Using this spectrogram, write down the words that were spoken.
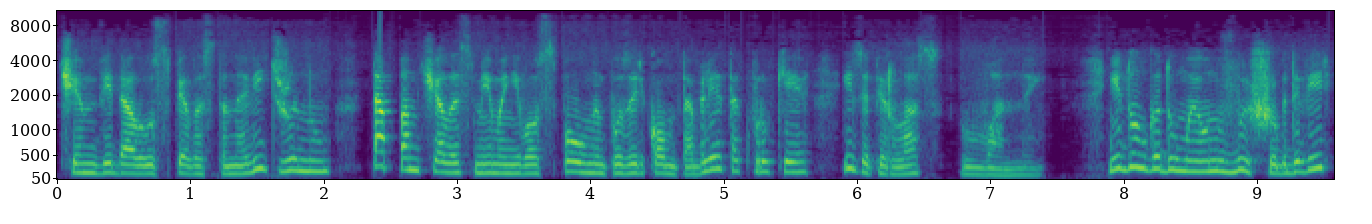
чем Видала успел остановить жену, та помчалась мимо него с полным пузырьком таблеток в руке и заперлась в ванной. Недолго думая, он вышиб дверь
